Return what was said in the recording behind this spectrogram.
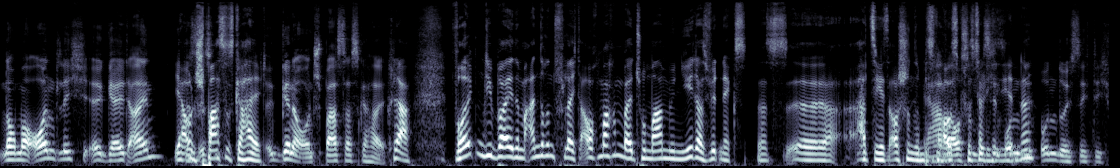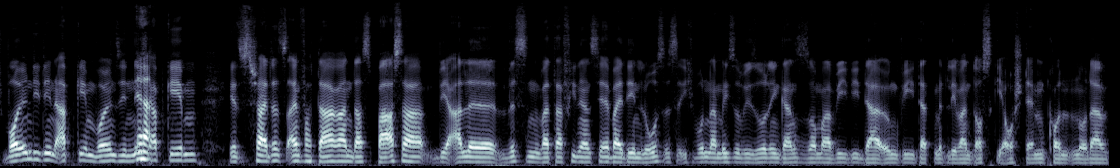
nochmal ordentlich äh, Geld ein. Ja, Das und Spaß ist Gehalt. äh, Genau, und Spaß das Gehalt. Klar. Wollten die bei einem anderen vielleicht auch machen, bei Thomas Meunier, das wird nix. Das äh, hat sich jetzt auch schon so ein bisschen Ja, rauskristallisiert, un ne? undurchsichtig. Wollen die den abgeben, wollen sie ihn nicht Ja. abgeben? Jetzt scheitert es einfach daran, dass Barca, wir alle wissen, was da finanziell bei denen los ist. Ich wundere mich sowieso den ganzen Sommer, wie die da irgendwie das mit Lewandowski auch stemmen konnten oder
